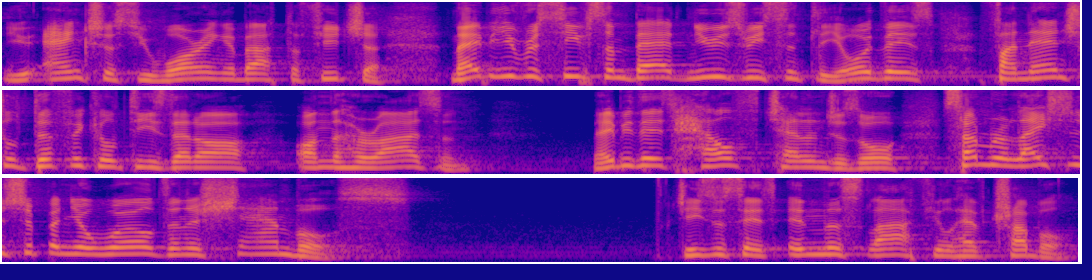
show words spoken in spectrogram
You're anxious, you're worrying about the future. Maybe you've received some bad news recently, or there's financial difficulties that are on the horizon. Maybe there's health challenges, or some relationship in your world's in a shambles. Jesus says, In this life, you'll have trouble.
